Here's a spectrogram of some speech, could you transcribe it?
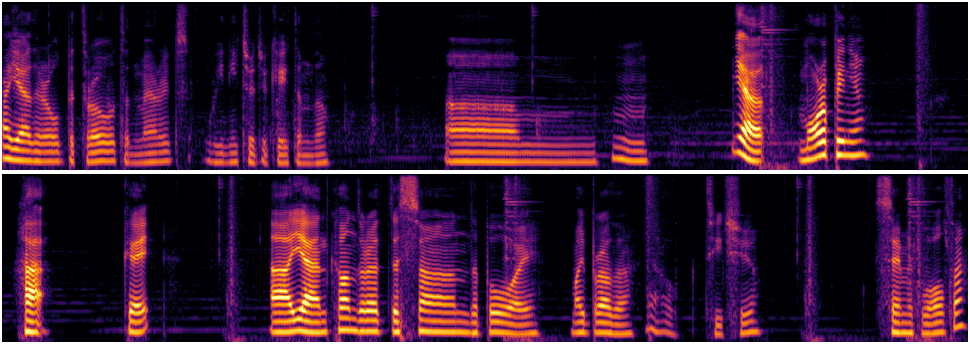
Ah, yeah, they're all betrothed and married. We need to educate them, though. Um, hmm. Yeah, more opinion. Ha. Okay. Uh, yeah, and Conrad, the son, the boy, my brother. Yeah, I'll teach you. Same with Walter.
